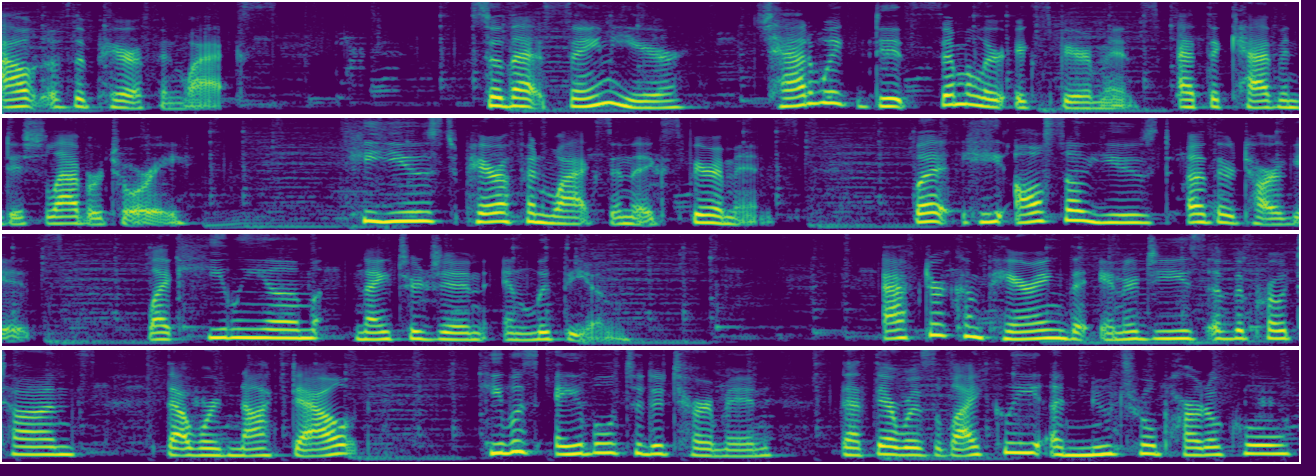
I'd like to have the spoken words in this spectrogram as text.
out of the paraffin wax. So that same year, Chadwick did similar experiments at the Cavendish Laboratory. He used paraffin wax in the experiments, but he also used other targets like helium, nitrogen, and lithium. After comparing the energies of the protons that were knocked out, he was able to determine that there was likely a neutral particle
